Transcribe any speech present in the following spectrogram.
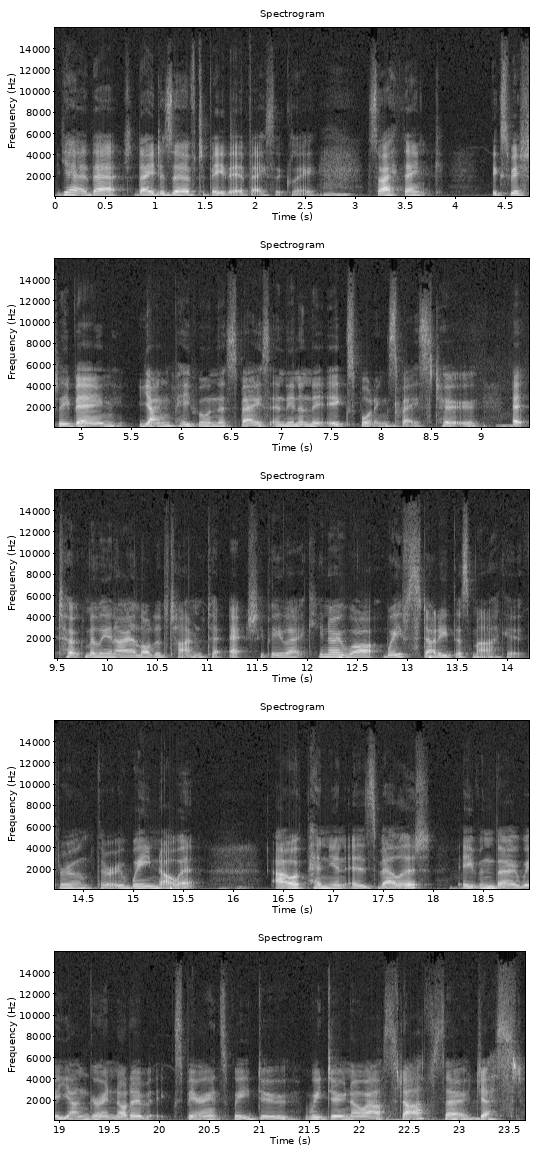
yeah, that they deserve to be there basically. Mm. So I think, especially being young people in this space and then in the exporting space too, mm. it took Millie and I a lot of time to actually be like, you know what, we've studied this market through and through, we know it. Mm-hmm. Our opinion is valid even though we're younger and not of experience, we do we do know our stuff. So mm-hmm. just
